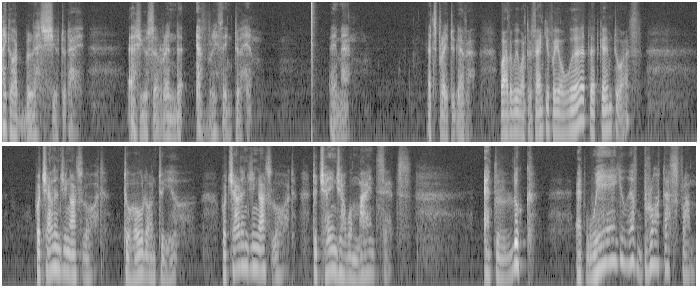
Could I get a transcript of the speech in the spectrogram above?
May God bless you today as you surrender everything to Him. Amen. Let's pray together. Father, we want to thank you for your word that came to us, for challenging us, Lord, to hold on to you, for challenging us, Lord, to change our mindsets and to look at where you have brought us from,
